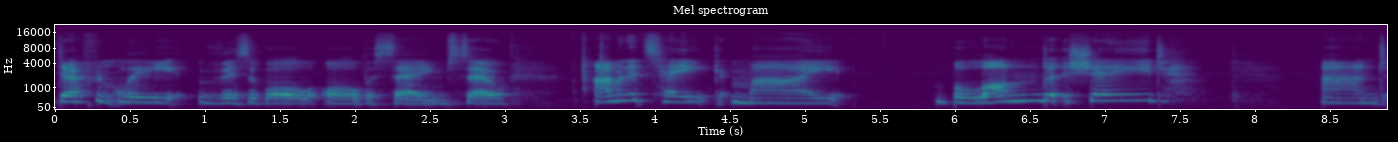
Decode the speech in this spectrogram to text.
definitely visible all the same. So I'm going to take my blonde shade and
